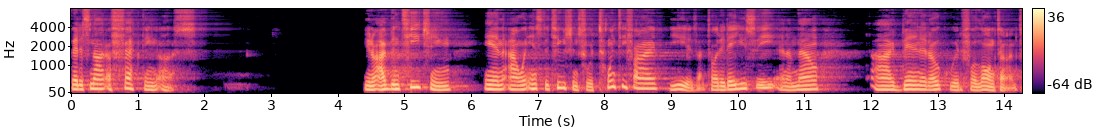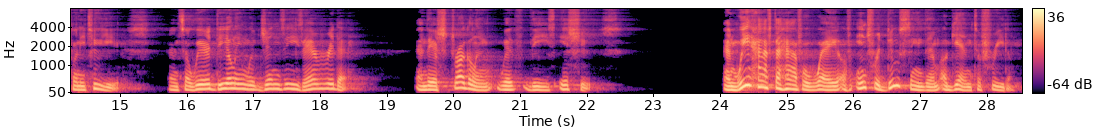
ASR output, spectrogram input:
that it's not affecting us. You know, I've been teaching in our institutions for 25 years. I taught at AUC, and I'm now, I've been at Oakwood for a long time 22 years. And so we're dealing with Gen Zs every day, and they're struggling with these issues. And we have to have a way of introducing them again to freedom.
